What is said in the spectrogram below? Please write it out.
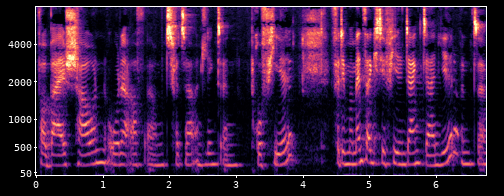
vorbeischauen oder auf eurem Twitter- und LinkedIn-Profil. Für den Moment sage ich dir vielen Dank, Daniel, und äh,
